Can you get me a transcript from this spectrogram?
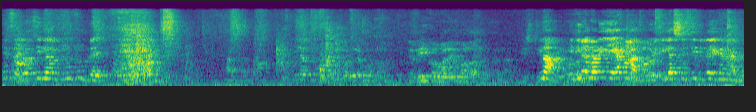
Yes, এটা ছিল ইলংগেশন টু ব্রেক আচ্ছা ইলংগেশন বললে বললাম রিকভারি বলা যাবে না? না রিকভারি এখন আসবে। ইলাস্টিসিটিটা এখানে আসবে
